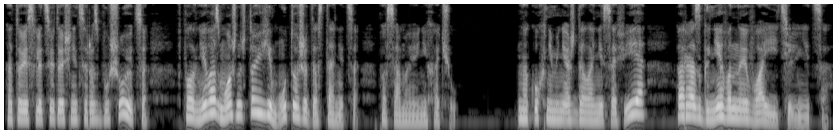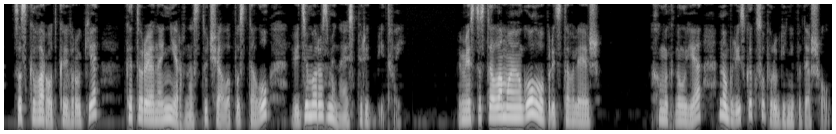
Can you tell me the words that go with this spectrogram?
А то если цветочницы разбушуются, Вполне возможно, что и ему тоже достанется, по самое не хочу. На кухне меня ждала не София, а разгневанная воительница со сковородкой в руке, которой она нервно стучала по столу, видимо, разминаясь перед битвой. «Вместо стола мою голову представляешь?» — хмыкнул я, но близко к супруге не подошел.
